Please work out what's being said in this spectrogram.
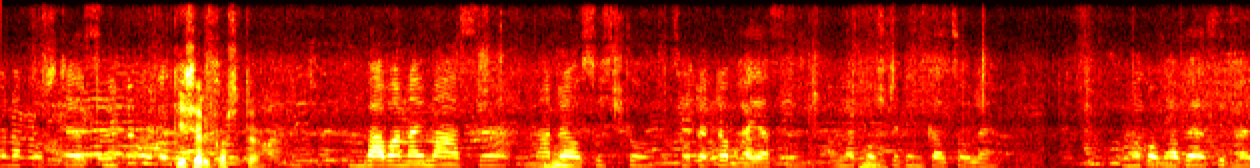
কষ্টে আছে। কিসের কষ্ট? বাবা নাই মা আছে মাটা অসুস্থ ছোট একটা ভাই আছে। অনেক কষ্টে দিনকাল চলে। অনেক অভাবে আছি ভাই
